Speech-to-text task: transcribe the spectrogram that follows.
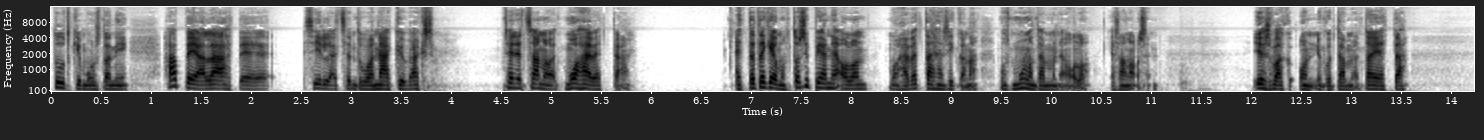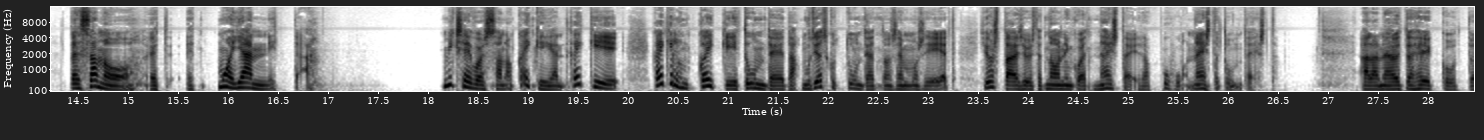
tutkimusta, niin häpeä lähtee sillä, että sen tuo näkyväksi. Sen, että sanoo, että mua hävettää. Että tekee mut tosi pienen olon, mua hävettää ihan sikana, mutta mulla on tämmöinen olo ja sanoo sen. Jos vaikka on joku tämmöinen, tai että tai sanoo, että, että mua jännittää – miksi ei voi sanoa, kaikki, kaikki, kaikilla on kaikkia tunteita, mutta jotkut tunteet on semmoisia, että jostain syystä, että ne on niin kuin, että näistä ei saa puhua, näistä tunteista. Älä näytä heikkoutta,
